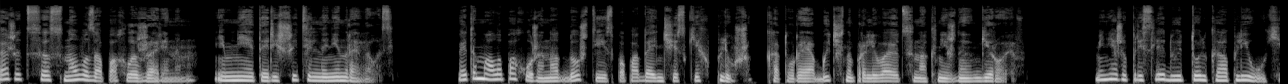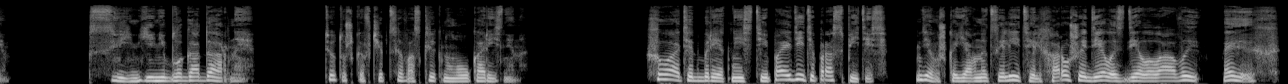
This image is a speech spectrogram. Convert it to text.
Кажется, снова запахло жареным, и мне это решительно не нравилось. Это мало похоже на дождь из попаданческих плюшек, которые обычно проливаются на книжных героев. Меня же преследуют только оплеухи. «Свиньи неблагодарные!» Тетушка в чепце воскликнула укоризненно. «Хватит бред нести, пойдите проспитесь. Девушка явно целитель, хорошее дело сделала, а вы... Эх!»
